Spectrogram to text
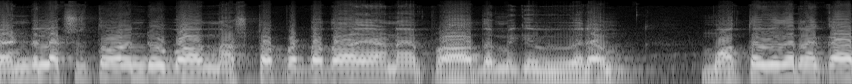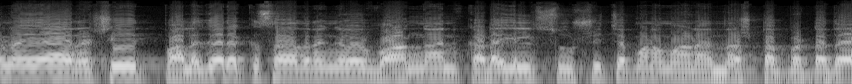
രണ്ട് ലക്ഷത്തോളം രൂപ നഷ്ടപ്പെട്ടതായാണ് പ്രാഥമിക വിവരം. മൊത്തവിതരണക്കാരനായ റഷീദ് പലചരക്ക് സാധനങ്ങൾ വാങ്ങാൻ കടയിൽ സൂക്ഷിച്ച പണമാണ് നഷ്ടപ്പെട്ടത്.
